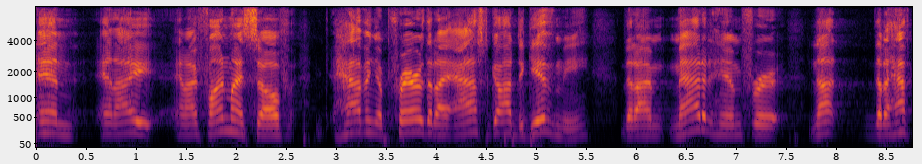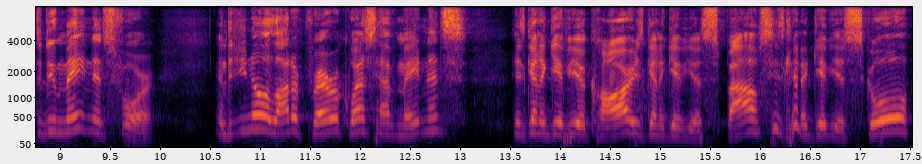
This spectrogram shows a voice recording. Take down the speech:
And and I and I find myself having a prayer that I asked God to give me that I'm mad at Him for not that I have to do maintenance for. And did you know a lot of prayer requests have maintenance? He's going to give you a car. He's going to give you a spouse. He's going to give you a school.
